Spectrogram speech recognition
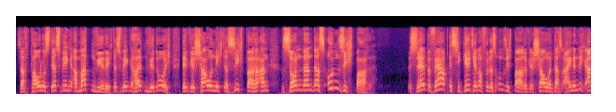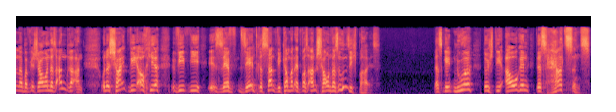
sagt Paulus, deswegen ermatten wir nicht, deswegen halten wir durch, denn wir schauen nicht das Sichtbare an, sondern das Unsichtbare. Dasselbe Verb ist, hier gilt ja noch für das Unsichtbare. Wir schauen das eine nicht an, aber wir schauen das andere an. Und es scheint wie auch hier, wie, wie sehr, sehr interessant, wie kann man etwas anschauen, was unsichtbar ist. Das geht nur durch die Augen des Herzens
